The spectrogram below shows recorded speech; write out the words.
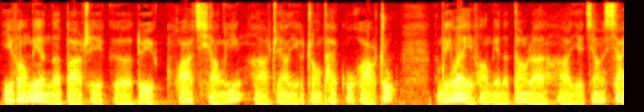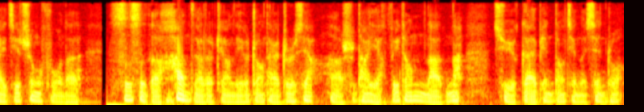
一方面呢，把这个对华强硬啊这样一个状态固化住；那么另外一方面呢，当然啊，也将下一届政府呢死死的焊在了这样的一个状态之下啊，使他也非常难呐去改变当前的现状。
